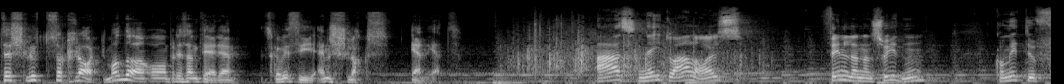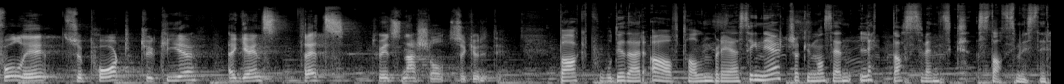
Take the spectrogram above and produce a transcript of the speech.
Til slutt så klarte man da å presentere skal vi si, en slags enighet. As NATO allies, Finland and Sweden commit to fully support Turkey against threats to its national security. Bak podiet der avtalen ble signert, så kunne man se en letta svensk statsminister.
